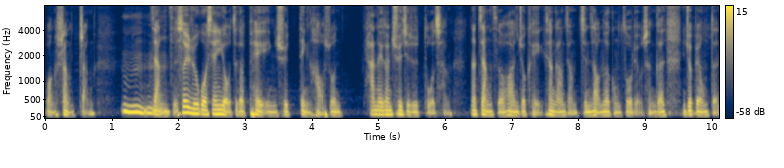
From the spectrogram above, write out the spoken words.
往上涨，嗯嗯，这样子。所以如果先有这个配音去定好，说它那段确切是多长，那这样子的话，你就可以像刚刚讲减少那个工作流程，跟你就不用等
